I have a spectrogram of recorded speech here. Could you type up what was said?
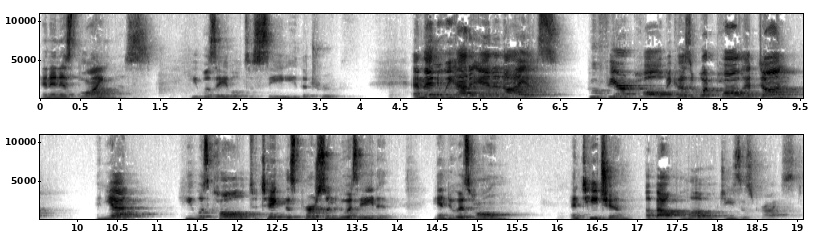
And in his blindness, he was able to see the truth. And then we had Ananias, who feared Paul because of what Paul had done. And yet, he was called to take this person who was hated into his home and teach him about the love of Jesus Christ.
